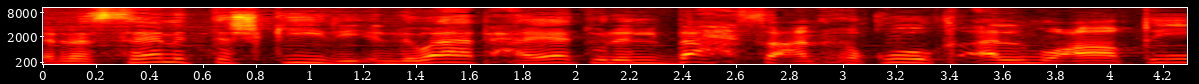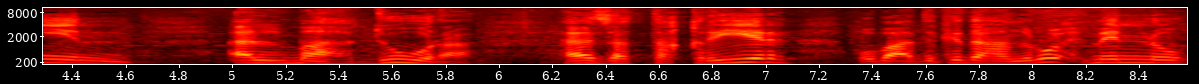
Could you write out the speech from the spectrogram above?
الرسام التشكيلي اللي وهب حياته للبحث عن حقوق المعاقين المهدورة. هذا التقرير وبعد كده هنروح منه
